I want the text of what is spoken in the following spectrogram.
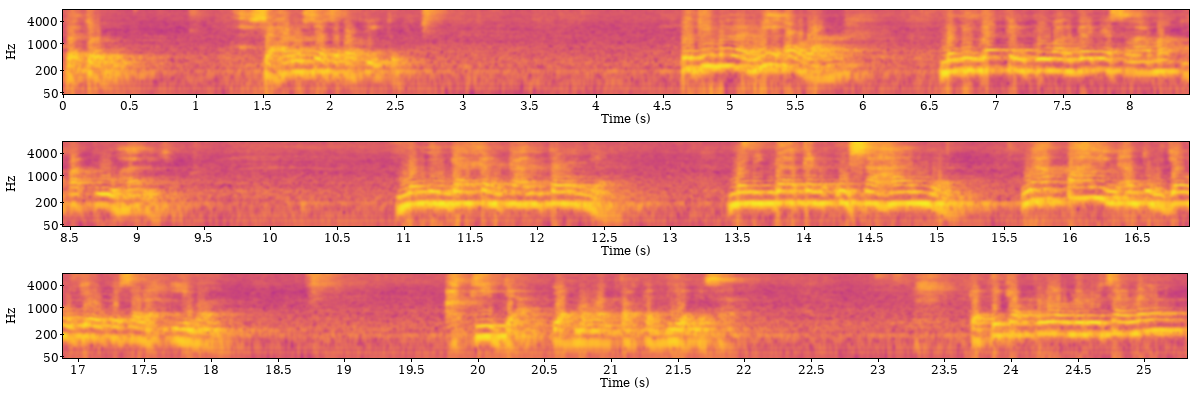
Betul. Seharusnya seperti itu. Bagaimana ini orang meninggalkan keluarganya selama 40 hari. Meninggalkan kantornya. Meninggalkan usahanya. Ngapain antum jauh-jauh ke sana? Iman. Akidah yang mengantarkan dia ke sana. Ketika pulang dari sana,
